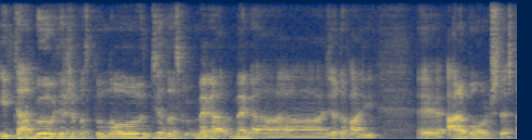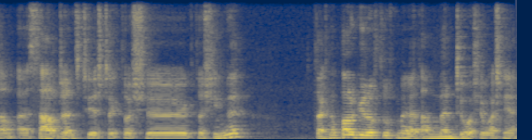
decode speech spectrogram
I tam było widać, że po prostu no, mega, mega dziadowali e, Albon, czy też tam e, Sargent, czy jeszcze ktoś, e, ktoś inny. Tak, no paru kierowców mega tam męczyło się właśnie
